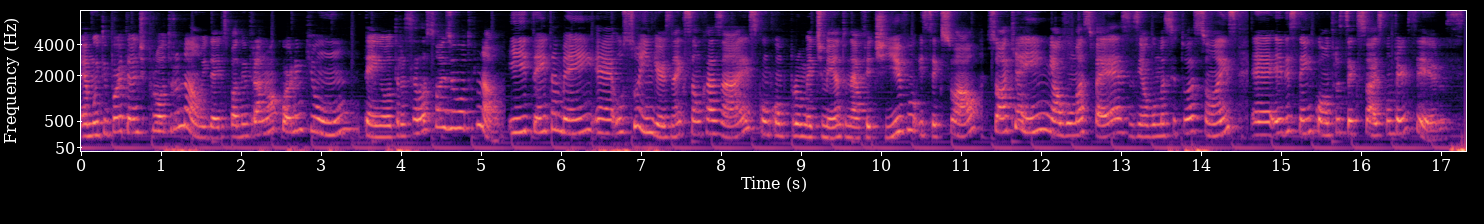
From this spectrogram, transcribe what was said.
é muito importante pro outro não. E daí eles podem entrar num acordo em que um tem outras relações e o outro não. E tem também é, os swingers, né, que são casais com comprometimento, né, afetivo e sexual. Só que aí, em algumas festas, em algumas situações, é, eles têm encontros sexuais com terceiros.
